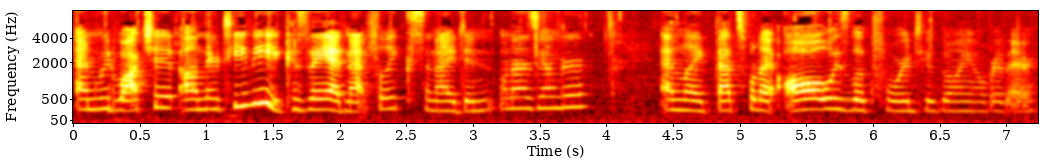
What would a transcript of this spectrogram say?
and we'd watch it on their TV because they had Netflix and I didn't when I was younger, and like that's what I always look forward to going over there.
